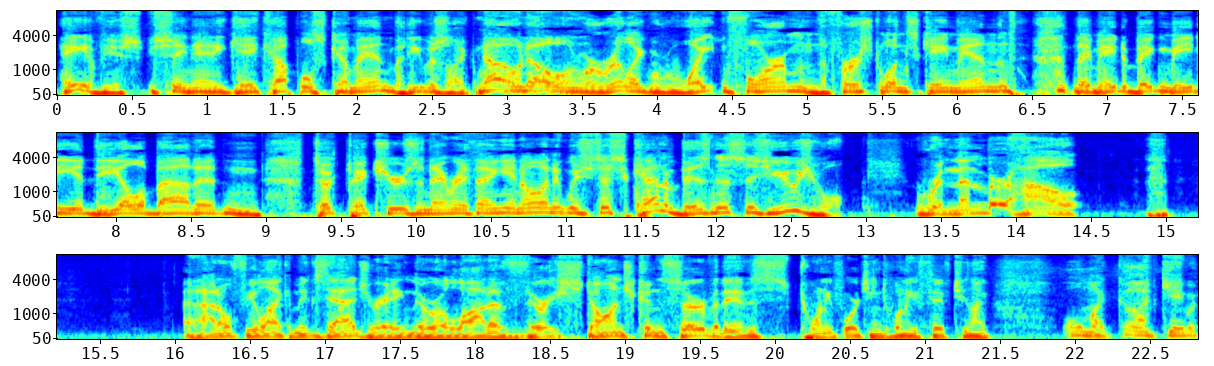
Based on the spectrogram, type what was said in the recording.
"Hey, have you, seen any gay couples come in?" But he was like, "No, no," and we're really we're waiting for them. And the first ones came in, and they made a big media deal about it and took pictures and everything, you know. And it was just kind of business as usual. Remember how, and I don't feel like I'm exaggerating, there were a lot of very staunch conservatives, 2014, 2015, like, oh my God, Gamer,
